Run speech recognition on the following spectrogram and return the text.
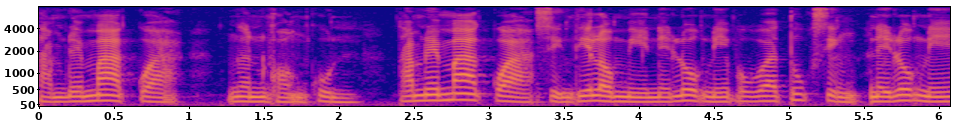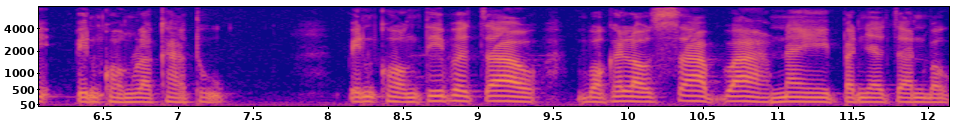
ทำได้มากกว่าเงินของคุณทำได้มากกว่าสิ่งที่เรามีในโลกนี้ เพราะว่าทุกสิ่งในโลกนี้เป็นของราคาถูก เป็นของที่พระเจ้าบอกให้เราทราบว่าในปัญญาจารย์บอก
